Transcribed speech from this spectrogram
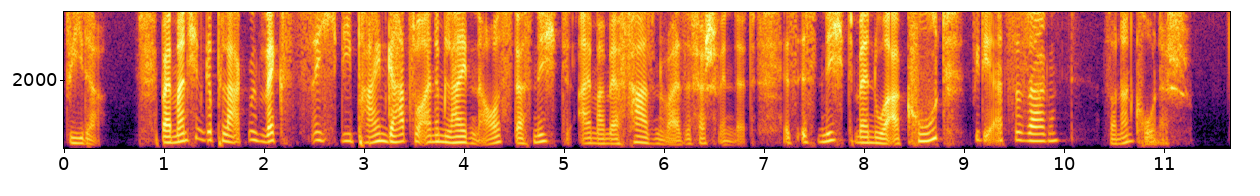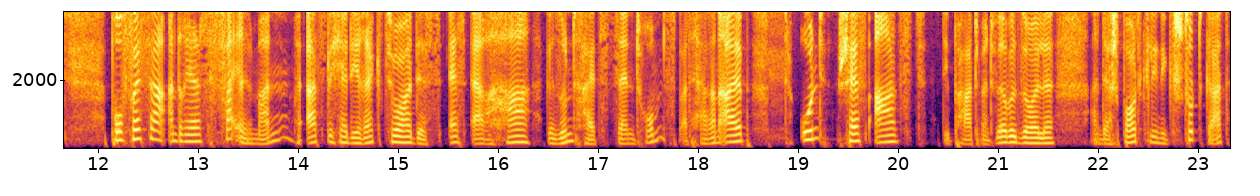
wieder. Bei manchen Geplagten wächst sich die Pein gar zu einem Leiden aus, das nicht einmal mehr phasenweise verschwindet. Es ist nicht mehr nur akut, wie die Ärzte sagen, sondern chronisch. Professor Andreas Feilmann, ärztlicher Direktor des SRH Gesundheitszentrums Bad Herrenalb und Chefarzt Department Wirbelsäule an der Sportklinik Stuttgart,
